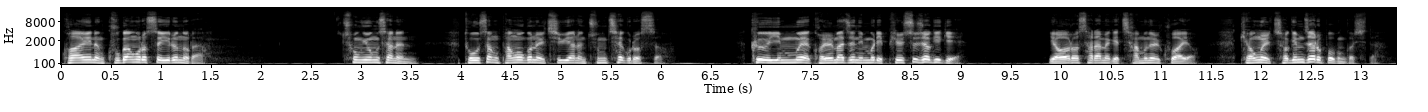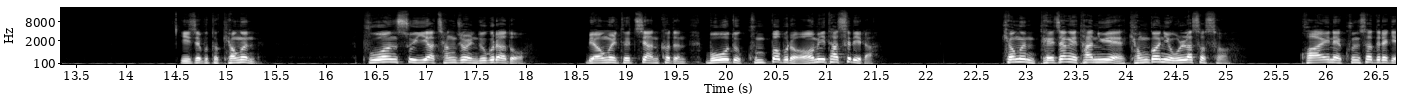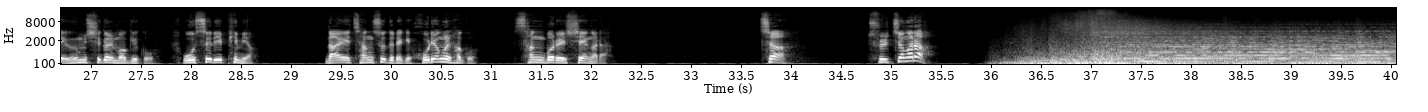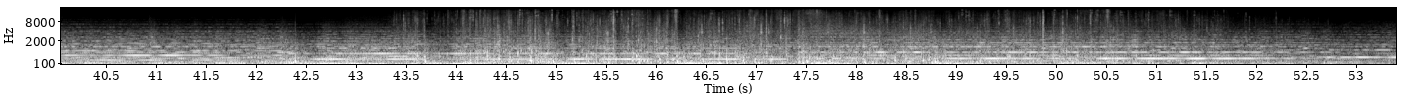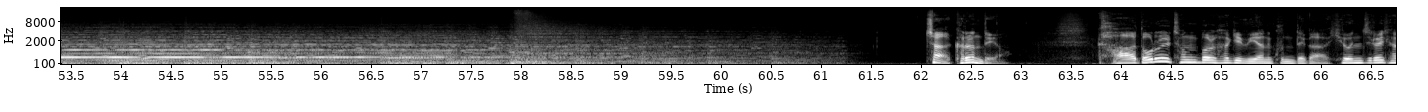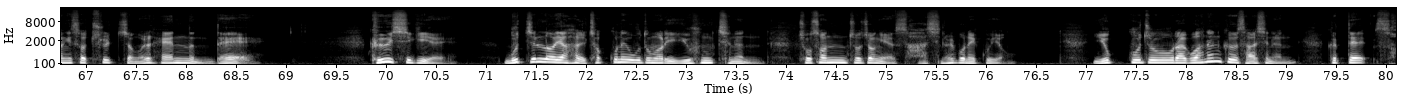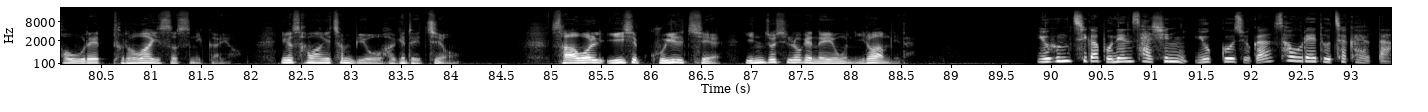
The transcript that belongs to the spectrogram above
과인은 국왕으로서 이르노라. 총융사는 도성 방어군을 지휘하는 중책으로서 그 임무에 걸맞은 인물이 필수적이기에 여러 사람에게 자문을 구하여 경을 적임자로 뽑은 것이다. 이제부터 경은 부원수 이하 장졸 누구라도 명을 듣지 않거든 모두 군법으로 엄히 다스리라. 경은 대장의 단 위에 경건이 올라서서 과인의 군사들에게 음식을 먹이고 옷을 입히며 나의 장수들에게 호령을 하고 상벌을 시행하라. 자, 출정하라! 자, 그런데요. 가도를 정벌하기 위한 군대가 현지를 향해서 출정을 했는데 그 시기에 무찔러야 할 적군의 우두머리 유흥치는 조선 조정에 사신을 보냈고요. 육구주라고 하는 그 사신은 그때 서울에 들어와 있었으니까요. 이 상황이 참 묘하게 됐지요. 4월 29일치의 인조실록의 내용은 이러합니다. 유흥치가 보낸 사신 육고주가 서울에 도착하였다.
